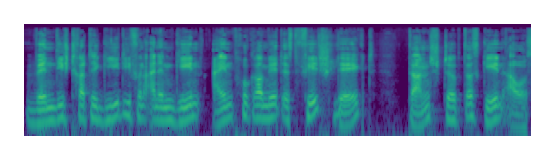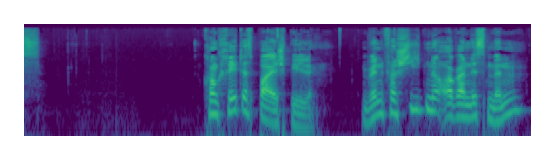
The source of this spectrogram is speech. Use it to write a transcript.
Wenn die Strategie, die von einem Gen einprogrammiert ist, fehlschlägt, dann stirbt das Gen aus. Konkretes Beispiel. Wenn verschiedene Organismen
